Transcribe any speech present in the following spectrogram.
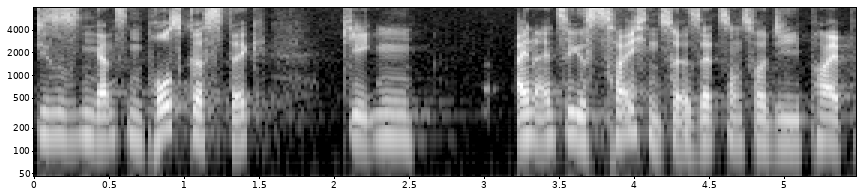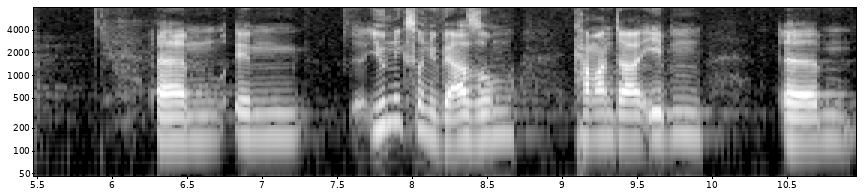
diesen ganzen Postgres-Stack gegen ein einziges Zeichen zu ersetzen, und zwar die Pipe. Ähm, Im Unix-Universum kann man da eben ähm,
